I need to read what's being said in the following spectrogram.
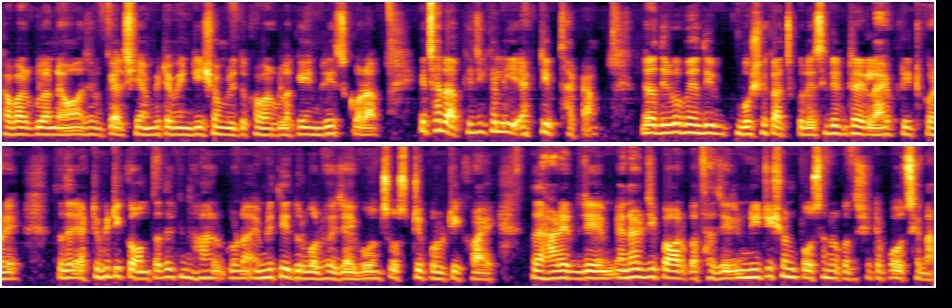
খাবারগুলো নেওয়া যেমন ক্যালসিয়াম, ভিটামিন ডি সমৃদ্ধ খাবারগুলোকে এনরিচ করা। এছাড়া ফিজিক্যালি অ্যাক্টিভ থাকা। যারা দীর্ঘমেয়াদী বসে কাজ করে সিডেন্টারি লাইফ লিড করে, তাদের অ্যাক্টিভিটি কম, তাদের কিন্তু হাড় হাড়গুলো এমনিতেই দুর্বল হয়ে যায় বোনস অস্টিপোলিটিক হয়। তাদের হাড়ের যে এনার্জি পাওয়ার কথা, যে নিউট্রিশন পৌঁছানোর কথা, সেটা পৌঁছে না।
